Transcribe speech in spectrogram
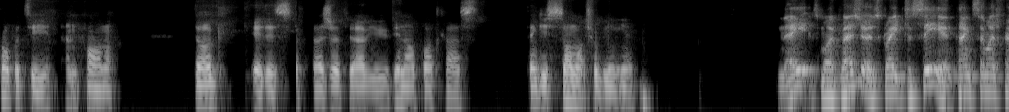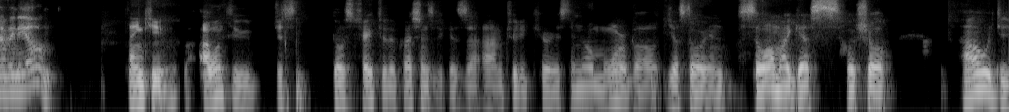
property, and pharma. Doug, it is a pleasure to have you in our podcast. Thank you so much for being here. Nate, it's my pleasure. It's great to see you, and thanks so much for having me on. Thank you. I want to just go straight to the questions because I'm truly curious to know more about your story, and so are my guests for sure. How would you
